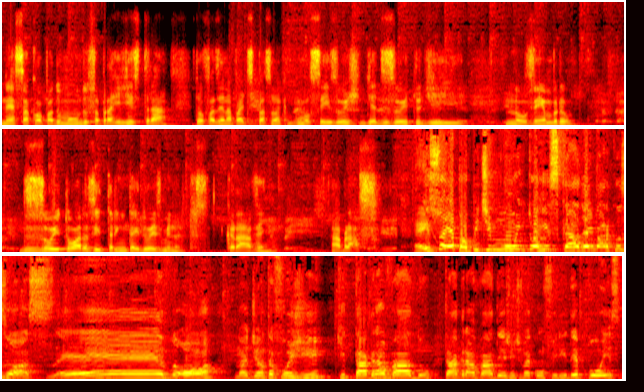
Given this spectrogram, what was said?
nessa Copa do Mundo, só para registrar. Estou fazendo a participação aqui com vocês hoje, dia 18 de novembro, 18 horas e 32 minutos. Cravem. Abraço. É isso aí, palpite muito arriscado aí, Marcos Voss. É. Ó, não adianta fugir que tá gravado, tá gravado e a gente vai conferir depois,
